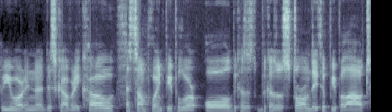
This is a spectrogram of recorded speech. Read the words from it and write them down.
We were in a Discovery Cove. At some point, people were all because because of a storm, they took people out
